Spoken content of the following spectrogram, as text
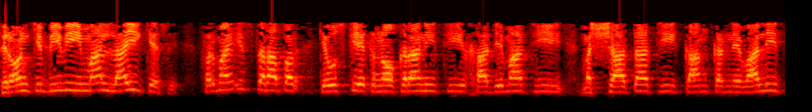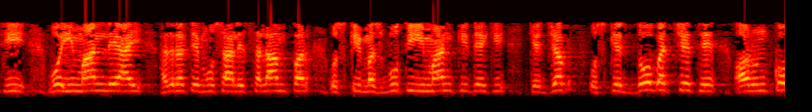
فرعون کی بیوی ایمان لائی کیسے؟ فرمایا اس طرح پر کہ اس کی ایک نوکرانی تھی، خادمہ تھی مشاطہ تھی، کام کرنے والی تھی، وہ ایمان لے آئی۔ حضرت موسا علیہ السلام پر اس کی مضبوطی ایمان کی دیکھی کہ جب اس کے دو بچے تھے اور ان کو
